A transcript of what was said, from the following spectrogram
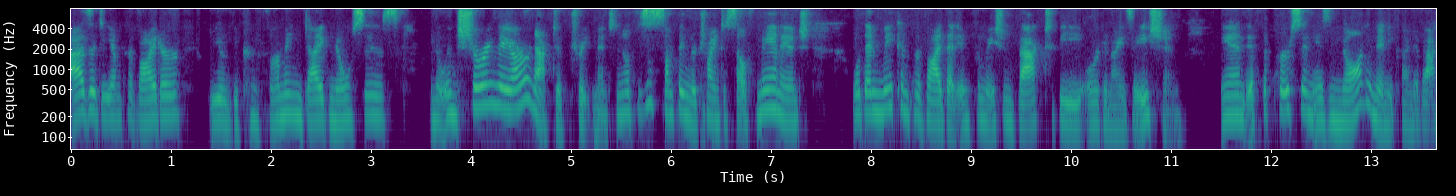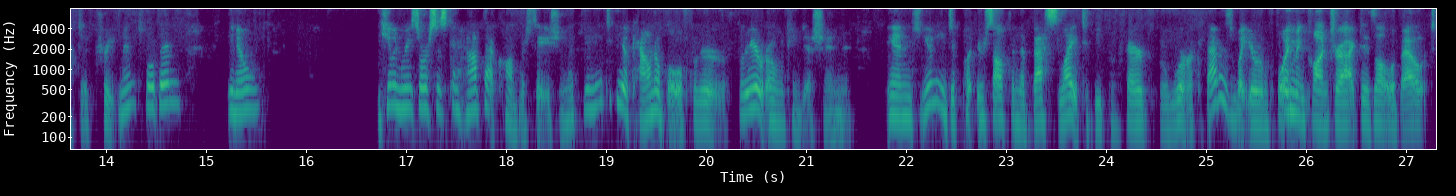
as a DM provider, we would be confirming diagnosis, you know, ensuring they are in active treatment. You know, if this is something they're trying to self-manage, well, then we can provide that information back to the organization. And if the person is not in any kind of active treatment, well, then, you know, human resources can have that conversation. Like you need to be accountable for, for your own condition and you need to put yourself in the best light to be prepared for work. That is what your employment contract is all about.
